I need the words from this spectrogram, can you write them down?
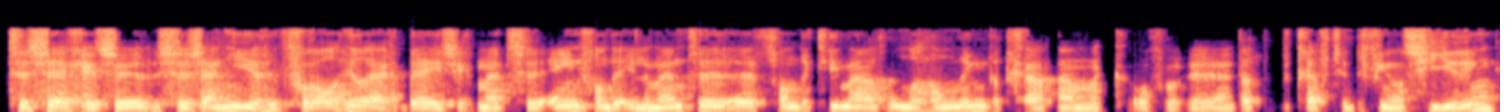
te zeggen. Ze, ze zijn hier vooral heel erg bezig met een van de elementen van de klimaatonderhandeling. Dat gaat namelijk over, dat betreft de financiering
